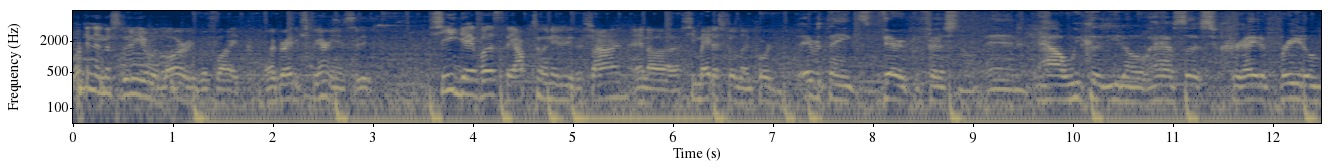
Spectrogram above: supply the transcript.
Working in the studio with Lari was like a great experience. It, she gave us the opportunity to shine and uh, she made us feel important. Everything's very professional and how we could, you know, have such creative freedom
